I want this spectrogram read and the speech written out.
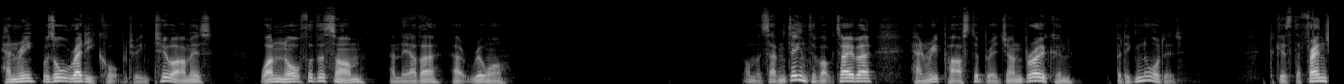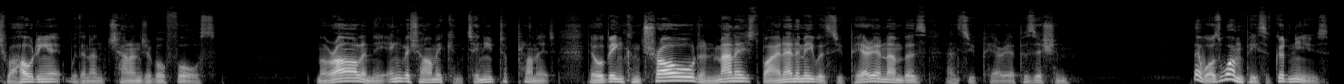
Henry was already caught between two armies, one north of the Somme and the other at Rouen. On the 17th of October, Henry passed the bridge unbroken, but ignored it, because the French were holding it with an unchallengeable force, Morale in the English army continued to plummet. They were being controlled and managed by an enemy with superior numbers and superior position. There was one piece of good news.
